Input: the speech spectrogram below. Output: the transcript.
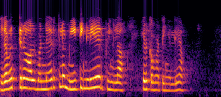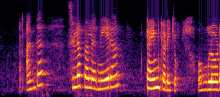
இருபத்தி நாலு மணி நேரத்தில் மீட்டிங்லேயே இருப்பீங்களா? இருக்க மாட்டீங்க இல்லையா? அந்த சில பல நேரம் டைம் கிடைக்கும். உங்களோட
